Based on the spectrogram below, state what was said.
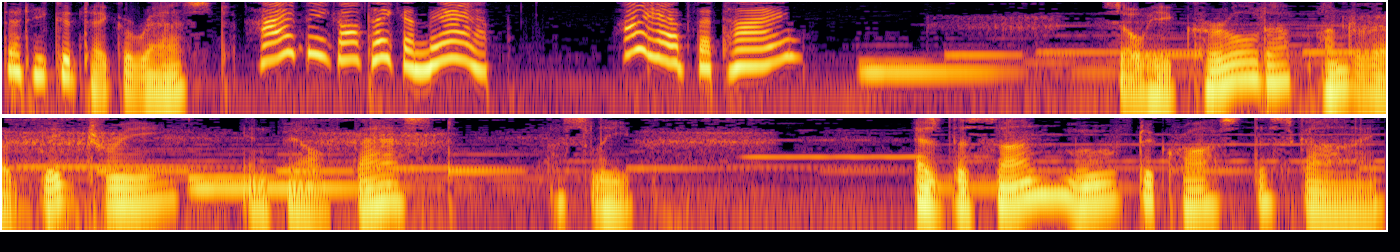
that he could take a rest. I think I'll take a nap. I have the time. So he curled up under a big tree and fell fast asleep. As the sun moved across the sky,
